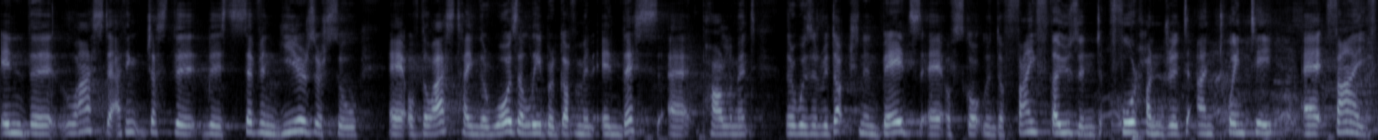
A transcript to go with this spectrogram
in the last, I think just the, the seven years or so uh, of the last time there was a Labour government in this uh, Parliament, there was a reduction in beds uh, of Scotland of 5,425.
